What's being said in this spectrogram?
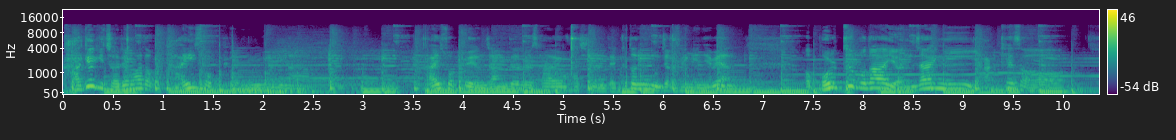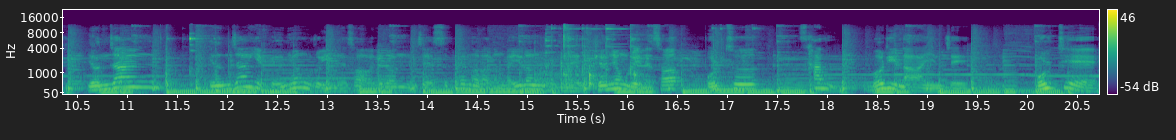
가격이 저렴하다고 다이소표 물건이나 다이소표 연장들을 사용하시는데 어떤 문제가 생기냐면 어, 볼트보다 연장이 약해서 연장 연장의 변형으로 인해서 이런 이제 스패너라든가 이런 부분의 변형으로 인해서 볼트 3 머리나 이제 볼트의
